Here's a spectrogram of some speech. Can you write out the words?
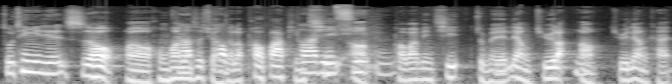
卒七进一之后，呃，红方呢是选择了炮八平七啊炮八平七，准备亮车了啊，车亮开。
